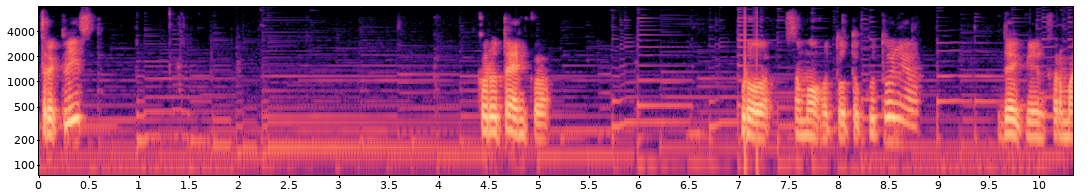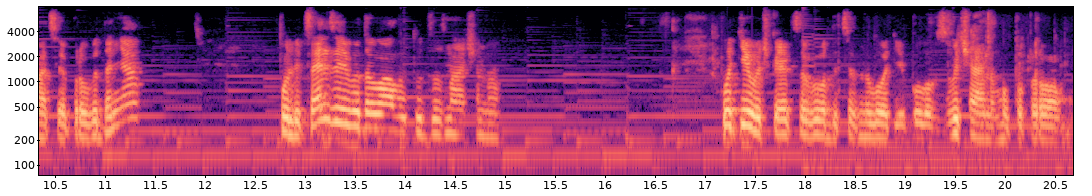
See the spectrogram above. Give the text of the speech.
Трекліст. Коротенько про самого Тото Кутуньо, деяка інформація про видання. По ліцензії видавали тут зазначено. Платівочка, як це вводиться в мелодії, було в звичайному паперовому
